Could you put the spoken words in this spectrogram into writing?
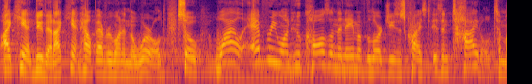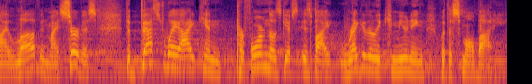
I can't do that. I can't help everyone in the world. So while everyone who calls on the name of the Lord Jesus Christ is entitled to my love and my service, the best way I can perform those gifts is by regularly communing with a small body.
